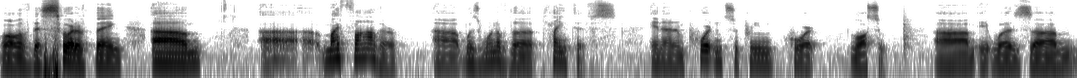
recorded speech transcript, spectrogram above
all of this sort of thing. Um, uh, my father uh, was one of the plaintiffs in an important Supreme Court lawsuit. Um, it was um,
